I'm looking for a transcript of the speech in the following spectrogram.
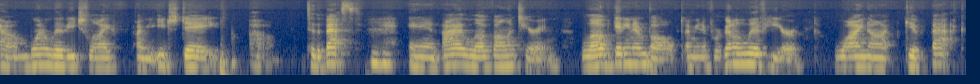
Um, want to live each life, I mean, each day um, to the best. Mhm. And I love volunteering, love getting involved. I mean, if we're going to live here, why not give back?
